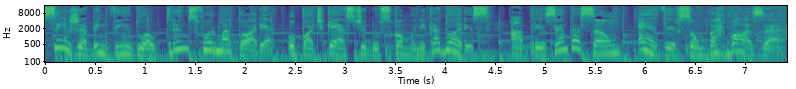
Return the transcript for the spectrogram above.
Seja bem-vindo ao Transformatória, o podcast dos comunicadores. Apresentação: Everson Barbosa.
